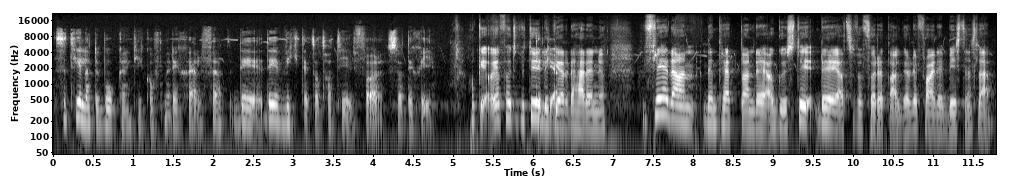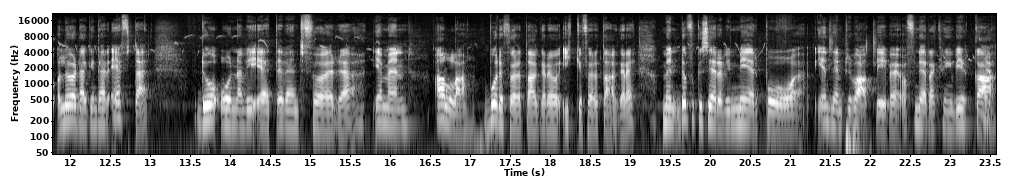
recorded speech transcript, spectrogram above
se till att du bokar en kick-off med dig själv för att det, det är viktigt att ha tid för strategi. Okej, och jag får förtydliggöra det här ännu. Fredagen den 13 augusti, det är alltså för företagare, det är Friday Business Lab, och lördagen därefter, då ordnar vi ett event för, eh, ja men, alla, både företagare och icke-företagare. Men då fokuserar vi mer på egentligen privatlivet och funderar kring vilka ja.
